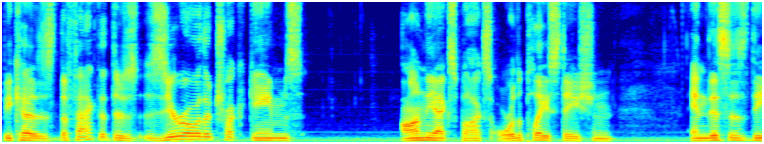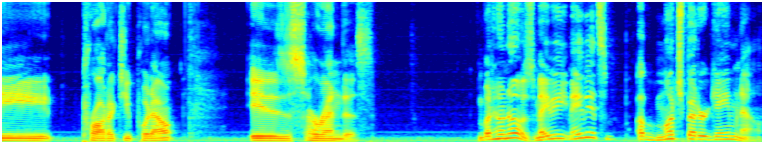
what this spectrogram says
Because the fact that there's zero other truck games on the Xbox or the PlayStation, and this is the product you put out, is horrendous. But who knows? Maybe maybe it's a much better game now.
